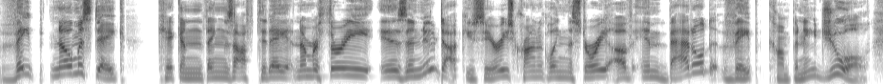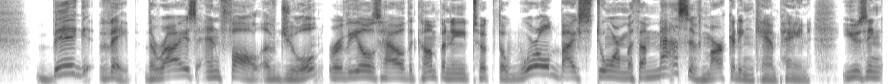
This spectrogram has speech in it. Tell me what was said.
Vape No Mistake. Kicking things off today at number three is a new docu-series chronicling the story of embattled vape company Juul. Big Vape, The Rise and Fall of Juul, reveals how the company took the world by storm with a massive marketing campaign using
